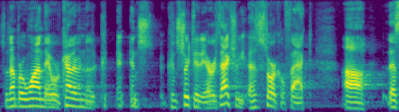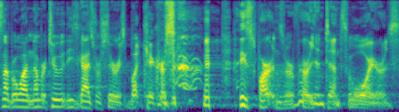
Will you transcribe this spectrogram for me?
So, number one, they were kind of in the constricted areas. Actually, a historical fact. Uh, that's number one. Number two, these guys were serious butt kickers. these Spartans were very intense warriors.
